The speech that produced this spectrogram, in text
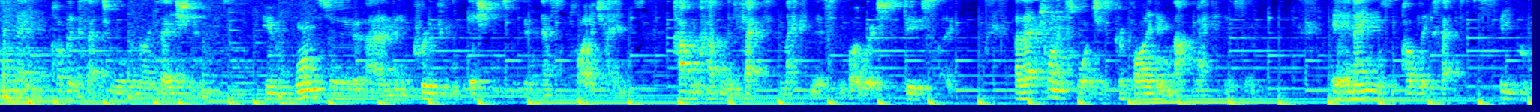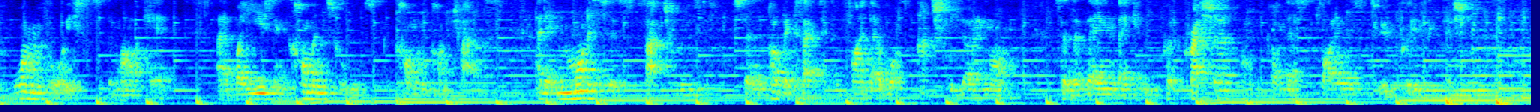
Today, public sector organisations who want to um, improve conditions within their supply chains haven't had an effective mechanism by which to do so. Electronics Watch is providing that mechanism it enables the public sector to speak with one voice to the market uh, by using common tools and common contracts and it monitors factories so the public sector can find out what's actually going on so that then they can put pressure on their suppliers to improve conditions.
